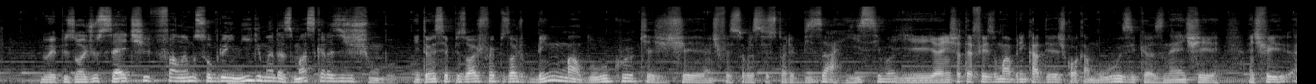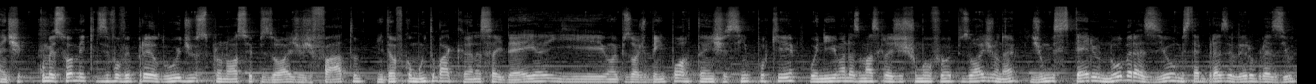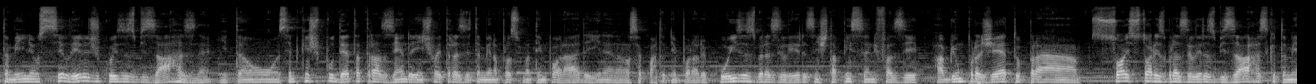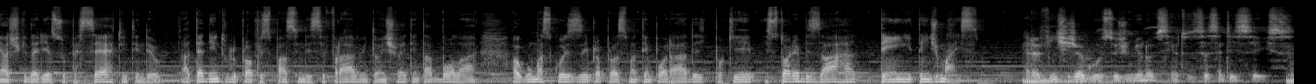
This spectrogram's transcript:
No episódio 7, falamos sobre o enigma das máscaras de chumbo. Então esse episódio foi um episódio bem maluco, que a gente, a gente fez sobre essa história bizarríssima. E a gente até fez uma brincadeira de colocar músicas, né? A gente, a gente, fez, a gente começou a meio que desenvolver prelúdios pro nosso episódio, de fato. Então ficou muito bacana essa ideia e um episódio bem importante, assim, porque o enigma das máscaras de chumbo foi um episódio, né? De um mistério no Brasil, um mistério brasileiro. O Brasil também ele é um celeiro de coisas bizarras, né? Então sempre que a gente puder tá trazendo, a gente vai trazer também na próxima temporada aí, né, na nossa quarta temporada, coisas brasileiras. A gente tá pensando em fazer, abrir um projeto para só histórias brasileiras bizarras, que eu também acho que daria super certo, entendeu? Até dentro do próprio espaço indecifrável. Então a gente vai tentar bolar algumas coisas aí para a próxima temporada, porque história bizarra tem e tem demais. Era 20 de agosto de 1966.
